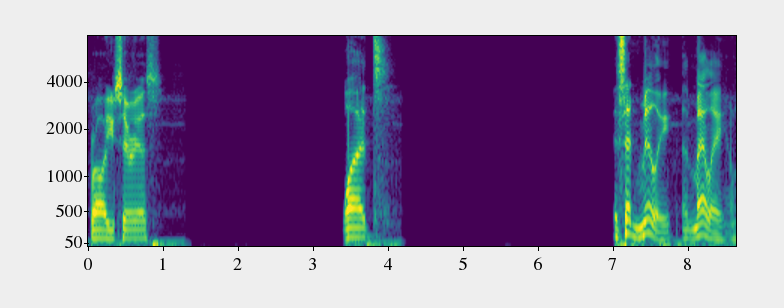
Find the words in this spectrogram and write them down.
Bro, are you serious? What? It said melee and melee. I'm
